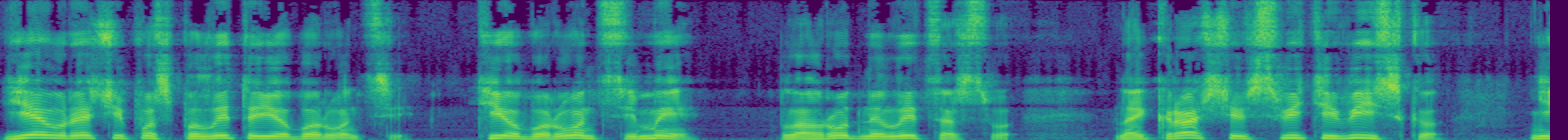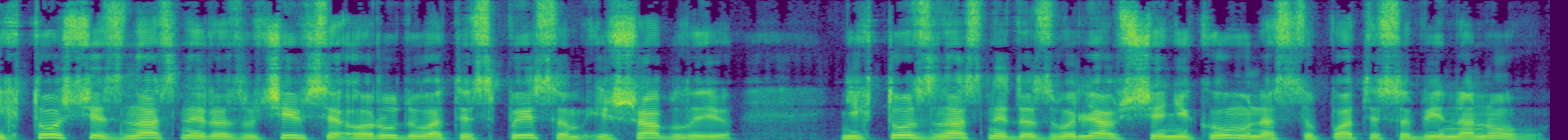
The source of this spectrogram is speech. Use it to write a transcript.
Є в Речі Посполитої оборонці. Ті оборонці ми, благородне лицарство, найкраще в світі військо. Ніхто ще з нас не розучився орудувати списом і шаблею, ніхто з нас не дозволяв ще нікому наступати собі на ногу.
